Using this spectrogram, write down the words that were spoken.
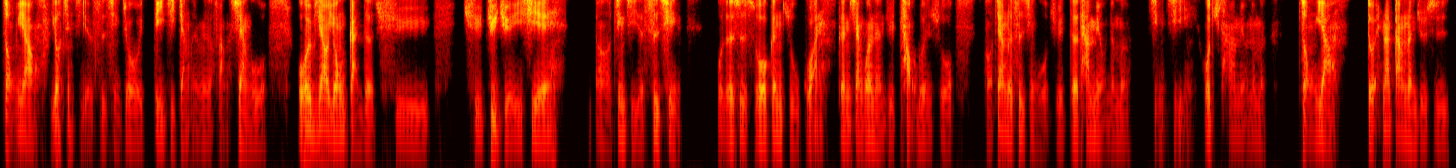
重要 又紧急的事情，就第一集讲的那个方向，我我会比较勇敢的去去拒绝一些呃紧急的事情，或者是说跟主管、跟相关人去讨论说，哦、呃，这样的事情，我觉得它没有那么。紧急，或者它没有那么重要，对，那当然就是，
